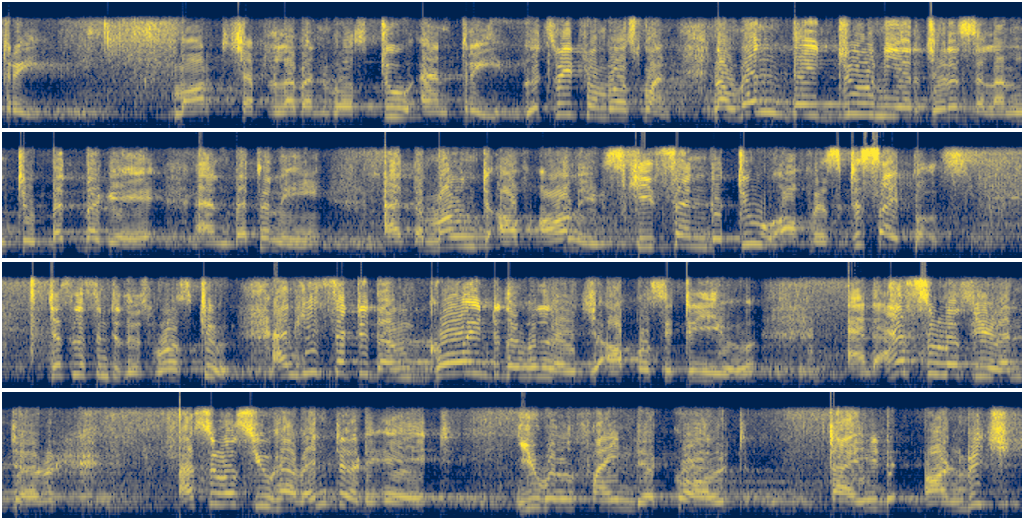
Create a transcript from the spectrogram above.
3. Mark chapter 11 verse 2 and 3. Let's read from verse 1. Now when they drew near Jerusalem to Bethphage and Bethany at the Mount of Olives, he sent two of his disciples. Just listen to this, verse 2. And he said to them, Go into the village opposite to you, and as soon as you enter, as soon as you have entered it, you will find a colt tied on which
